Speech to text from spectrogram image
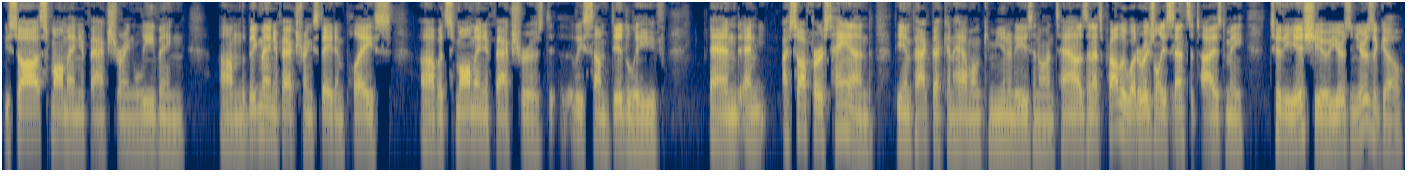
You saw small manufacturing leaving. Um, the big manufacturing stayed in place, uh, but small manufacturers, at least some, did leave. And and I saw firsthand the impact that can have on communities and on towns, and that's probably what originally sensitized me to the issue years and years ago.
